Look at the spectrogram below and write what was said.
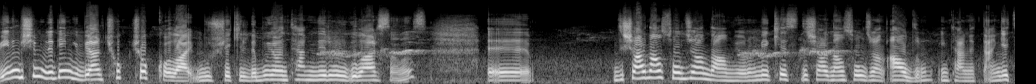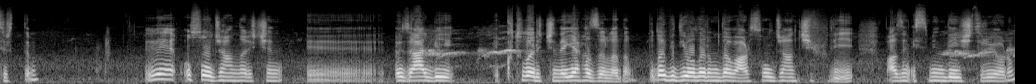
Benim işim dediğim gibi yani çok çok kolay bu şekilde bu yöntemleri uygularsanız. Ee, dışarıdan solucan da almıyorum. Bir kez dışarıdan solucan aldım, internetten getirttim. Ve o solucanlar için e, özel bir kutular içinde yer hazırladım. Bu da videolarımda var. Solucan çiftliği. Bazen ismini değiştiriyorum.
